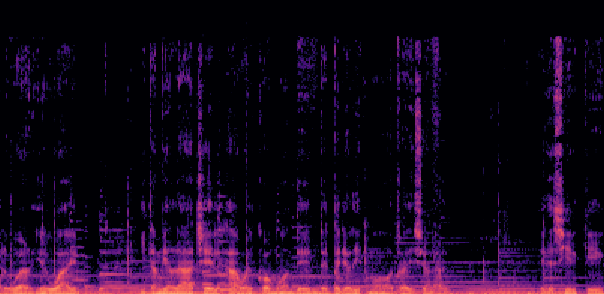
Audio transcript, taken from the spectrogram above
el where y el why, y también la H, el how, el cómo del periodismo tradicional. Es decir, que,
